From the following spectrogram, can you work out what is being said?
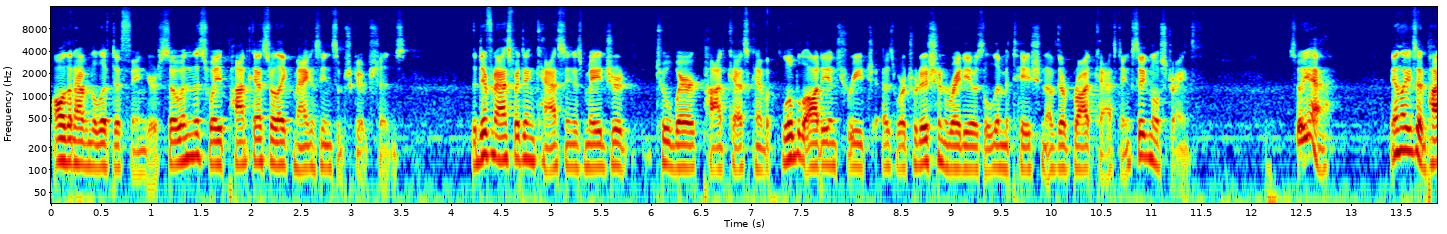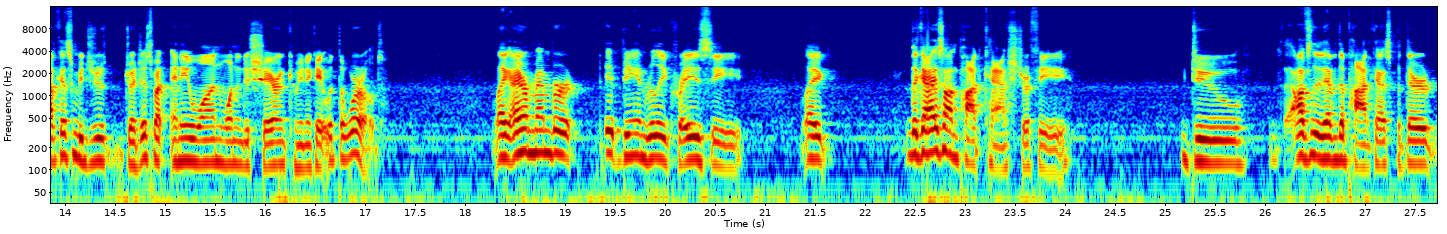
all without having to lift a finger. So in this way, podcasts are like magazine subscriptions. The different aspect in casting is major to where podcasts can have a global audience reach, as where traditional radio is a limitation of their broadcasting signal strength. So yeah, and like I said, podcasts can be judged just about anyone wanting to share and communicate with the world. Like I remember it being really crazy. Like the guys on Podcastrophe do obviously they have the podcast, but their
